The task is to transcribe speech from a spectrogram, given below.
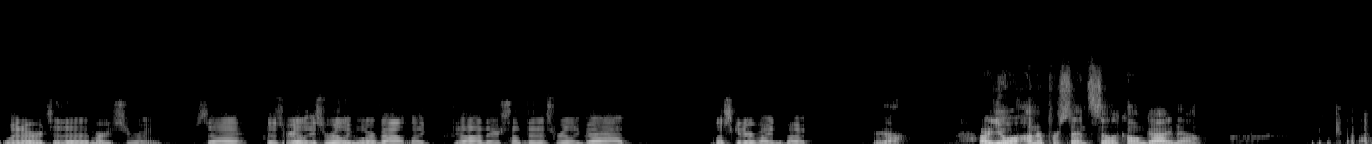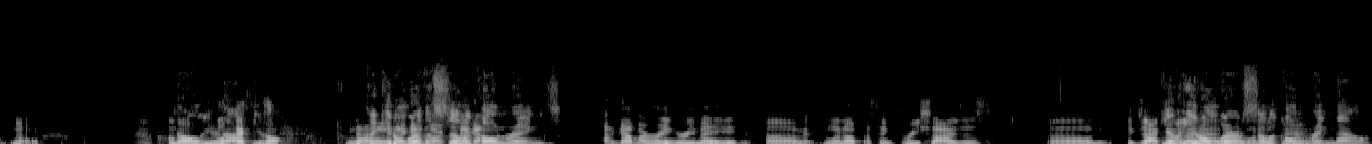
went over to the emergency room. So it was really it's really more about like oh there's something that's really bad. Let's get everybody in the boat. Yeah. Are you a hundred percent silicone guy now? God, no. No, you're not. You don't No, like you don't wear the my- I got- silicone rings. I got my ring remade. Um, it went up, I think, three sizes. Um, exactly. Yeah, but you I don't wear a for when I was silicone ring now.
